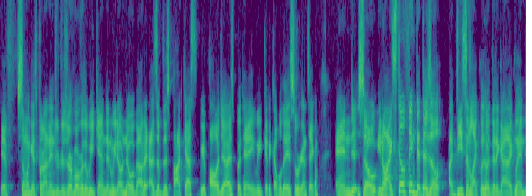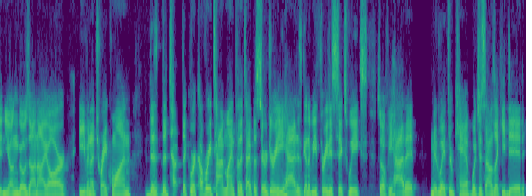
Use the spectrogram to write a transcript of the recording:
if someone gets put on injured reserve over the weekend and we don't know about it as of this podcast, we apologize. But hey, we get a couple days, so we're going to take them. And so you know, I still think that there's a, a decent likelihood that a guy like Landon Young goes on IR, even a Tre'Quan. The, the, t- the recovery timeline for the type of surgery he had is going to be three to six weeks. So if he had it midway through camp, which it sounds like he did,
